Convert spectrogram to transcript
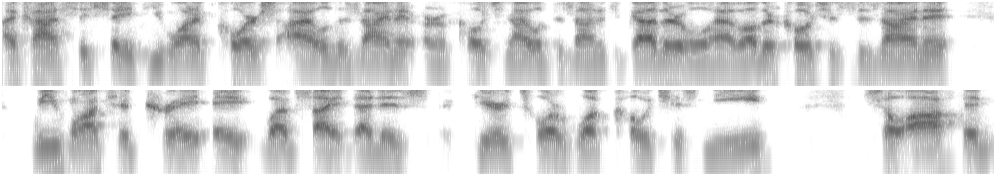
I constantly say, if you want a course, I will design it, or a coach and I will design it together. We'll have other coaches design it. We want to create a website that is geared toward what coaches need. So often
